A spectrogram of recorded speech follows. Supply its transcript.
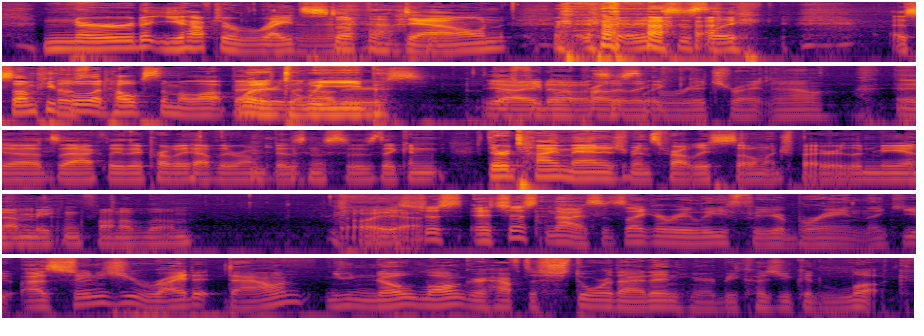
nerd you have to write stuff down it's just like some people Those- it helps them a lot better. What better a than dweeb. others yeah Those i know are probably like, like rich right now. yeah exactly they probably have their own businesses they can their time management's probably so much better than me and i'm making fun of them Oh yeah. It's just it's just nice. It's like a relief for your brain. Like you as soon as you write it down, you no longer have to store that in here because you could look.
